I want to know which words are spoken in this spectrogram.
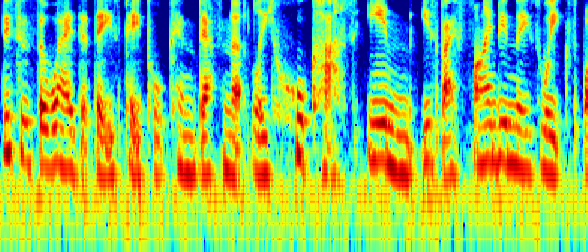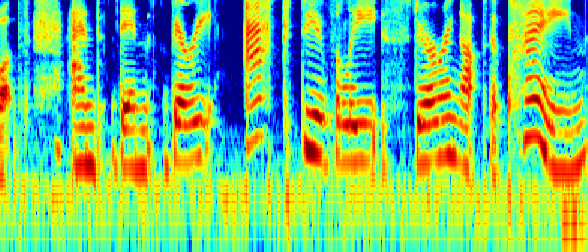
this is the way that these people can definitely hook us in is by finding these weak spots and then very actively stirring up the pain,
